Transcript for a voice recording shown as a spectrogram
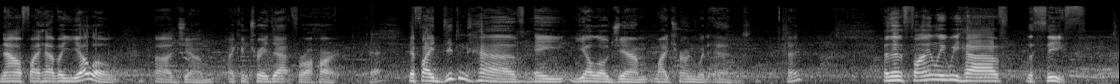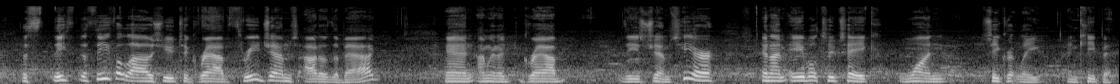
Now, if I have a yellow uh, gem, I can trade that for a heart. Okay. If I didn't have a yellow gem, my turn would end. Okay? And then finally, we have the thief. The thief, the thief allows you to grab three gems out of the bag, and I'm going to grab these gems here, and I'm able to take one secretly and keep it,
